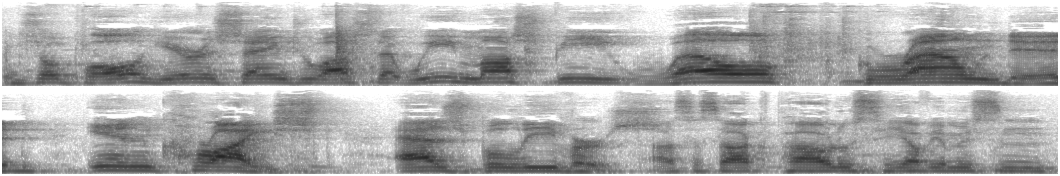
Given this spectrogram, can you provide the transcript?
And so, Paul here is saying to us that we must be well grounded in Christ as believers. Also sagt Paulus hier, wir müssen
